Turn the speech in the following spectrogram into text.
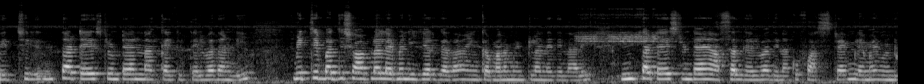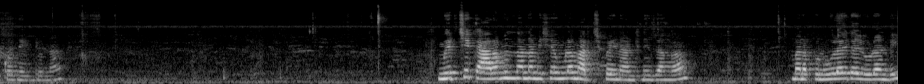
మిర్చిలు ఇంత టేస్ట్ ఉంటాయని నాకైతే తెలియదండి మిర్చి బజ్జీ షాప్లో లెమన్ ఇయ్యరు కదా ఇంకా మనం ఇంట్లోనే తినాలి. ఇంత టేస్ట్ ఉంటాయని అస్సలు తెలియదు నాకు. ఫస్ట్ టైం లెమన్ వండుకొని తింటున్నా. మిర్చి కారం ఉందన్న విషయం కూడా మర్చిపోయినా అంటే నిజంగా. మన పునుగులు అయితే చూడండి.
